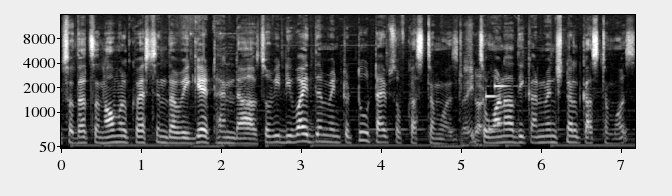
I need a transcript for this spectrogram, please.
So that's a normal question that we get, and uh, so we divide them into two types of customers, right? Sure. So one are the conventional customers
